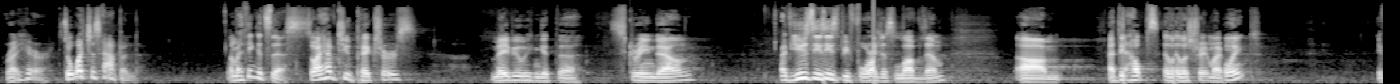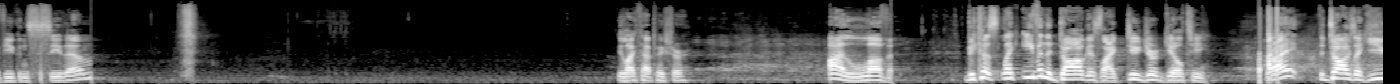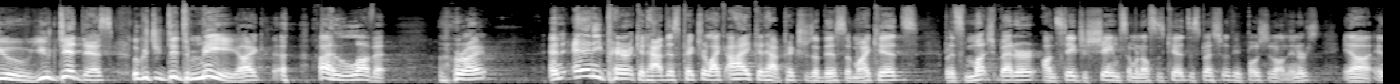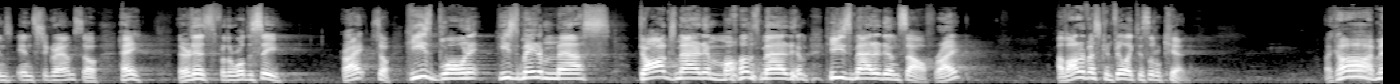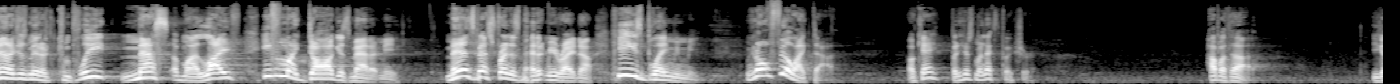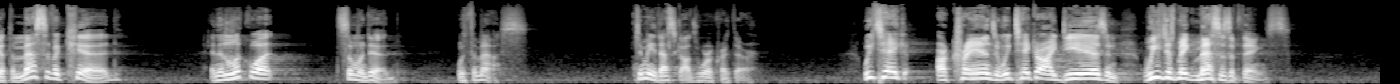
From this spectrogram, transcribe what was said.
right here. So, what just happened? Um, I think it's this. So, I have two pictures. Maybe we can get the screen down. I've used these before, I just love them. Um, I think it helps illustrate my point. If you can see them. You like that picture? I love it. Because, like, even the dog is like, dude, you're guilty right? The dog's like, you, you did this. Look what you did to me. Like, I love it, right? And any parent could have this picture. Like, I could have pictures of this of my kids, but it's much better on stage to shame someone else's kids, especially if they post it on uh, Instagram. So, hey, there it is for the world to see, right? So, he's blown it. He's made a mess. Dog's mad at him. Mom's mad at him. He's mad at himself, right? A lot of us can feel like this little kid like, oh man, I just made a complete mess of my life. Even my dog is mad at me. Man's best friend is mad at me right now. He's blaming me. We can all feel like that. Okay? But here's my next picture. How about that? You got the mess of a kid, and then look what someone did with the mess. To me, that's God's work right there. We take our crayons and we take our ideas and we just make messes of things.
